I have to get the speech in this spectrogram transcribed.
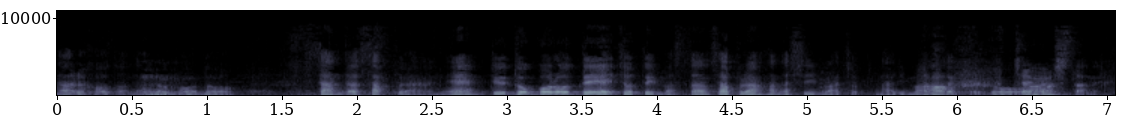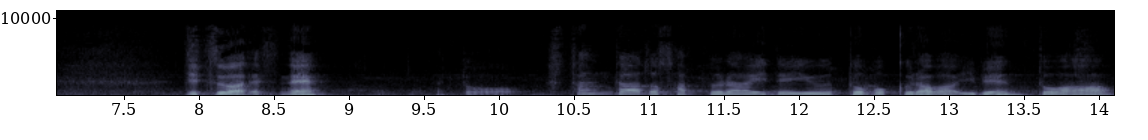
なるほどなるほど、スタンダードサプライね。っていうところでちょっと今スタンダードサプライの話今ちょっとなりましたけど。ちゃいましたね。実はですね、えっと、スタンダードサプライで言うと僕らはイベントは？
